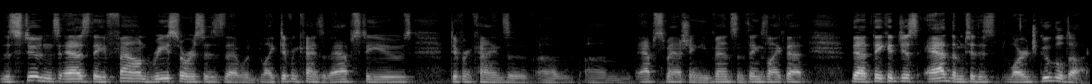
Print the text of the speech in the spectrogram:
the students, as they found resources that would like different kinds of apps to use, different kinds of, of um, app smashing events and things like that, that they could just add them to this large Google Doc.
